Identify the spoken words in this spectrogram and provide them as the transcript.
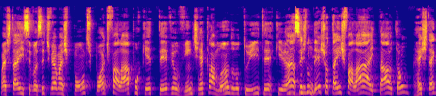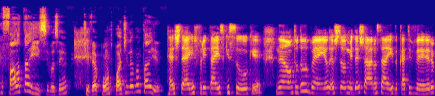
Mas tá aí, se você tiver mais pontos, pode falar, porque teve ouvinte reclamando no Twitter que, ah, vocês não deixam a Thaís falar e tal. Então, hashtag fala Thaís. Se você tiver ponto, pode levantar aí. Hashtag Kisuke. Não, tudo bem, eu, eu estou, me deixaram sair do cativeiro.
